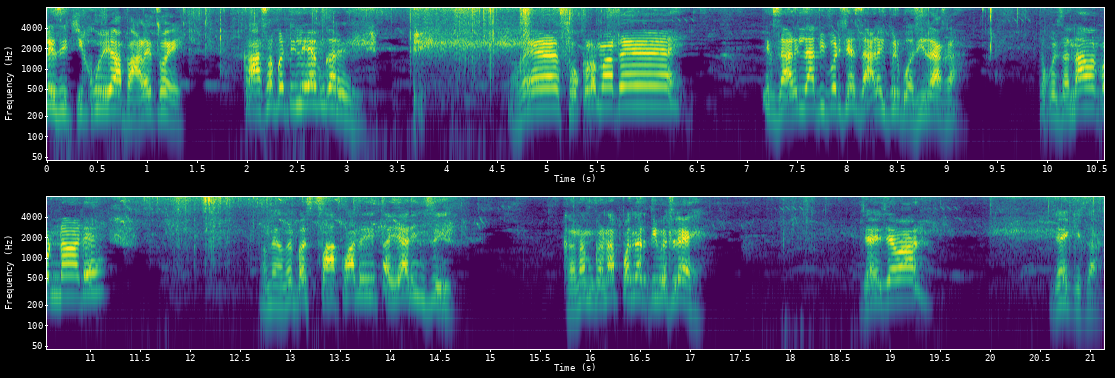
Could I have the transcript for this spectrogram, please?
લે છે ચીકુ આ ભાડે તોય કાસા બટી લે એમ કરે. હવે છોકરા માટે એક જાળી લાવવી પડશે, જાળી પર બોધી રાખા તો કોઈ જનાવર પણ ના અડે અને હવે બસ પાકવાની તૈયારી છે. ઘણા ઘણા પંદર દિવસ લે. જય જવાન. જય કિસાન.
